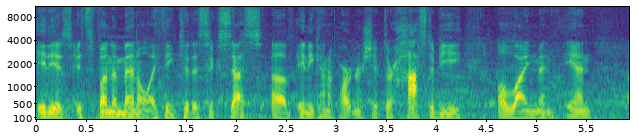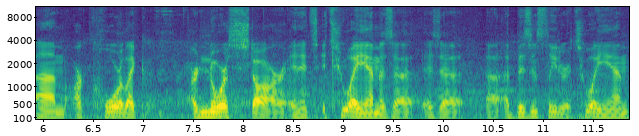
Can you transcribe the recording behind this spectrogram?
It is, it's fundamental, I think, to the success of any kind of partnership. There has to be alignment. And um, our core, like our North Star, and it's, it's who I am as a, as a, a business leader, it's who I am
